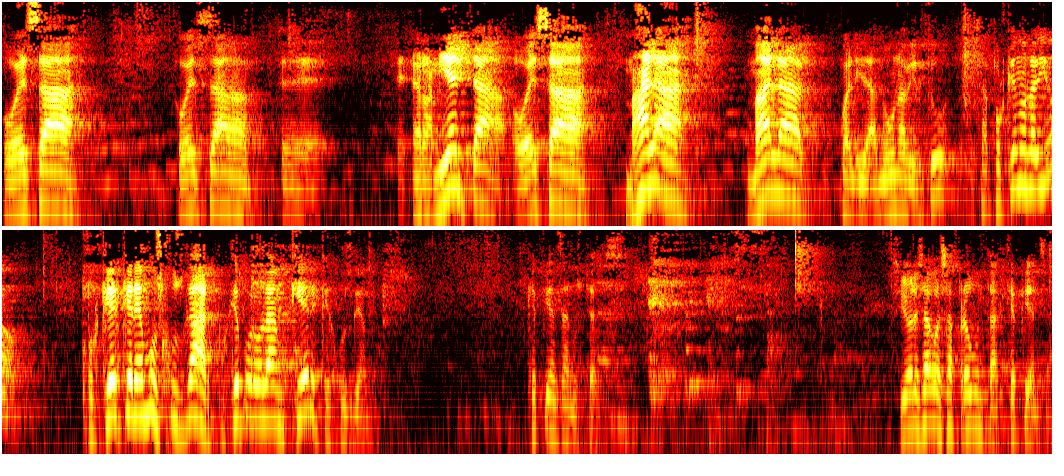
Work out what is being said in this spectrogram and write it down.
o esa o esa eh, herramienta o esa mala, mala cualidad, no una virtud. ¿por qué no la dio? ¿Por qué queremos juzgar? ¿Por qué Borolam quiere que juzguemos? ¿Qué piensan ustedes? Si yo les hago esa pregunta, ¿qué piensan?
